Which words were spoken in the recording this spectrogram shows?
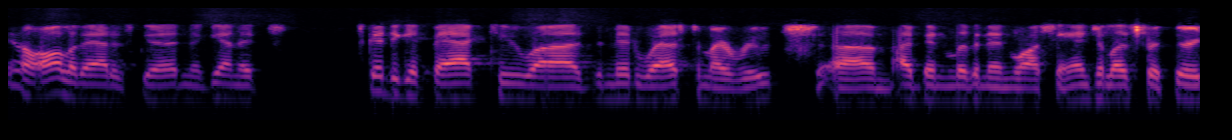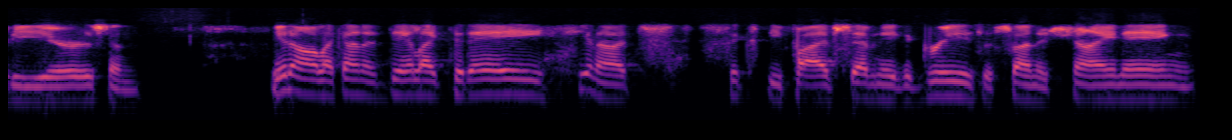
you know, all of that is good. And again, it's it's good to get back to uh, the Midwest to my roots. Um, I've been living in Los Angeles for 30 years, and you know, like on a day like today, you know, it's 65, 70 degrees. The sun is shining.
